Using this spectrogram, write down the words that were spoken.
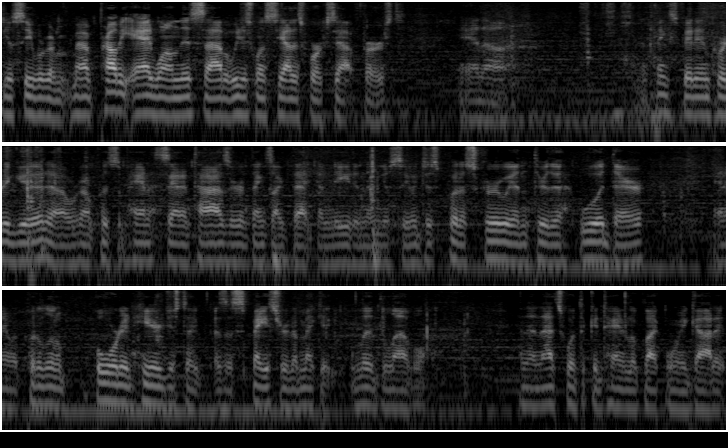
You'll see we're going to probably add one on this side, but we just want to see how this works out first. And uh, things fit in pretty good. Uh, we're going to put some hand sanitizer and things like that you'll need, and then you'll see we just put a screw in through the wood there, and then we put a little board in here just to, as a spacer to make it lid level. And then that's what the container looked like when we got it.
